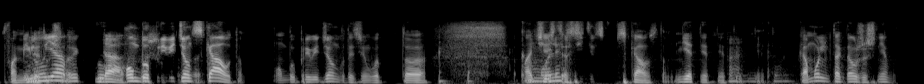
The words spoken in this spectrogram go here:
фамилию ну, этого я... человека. Да, он был приведен скаутом. Он был приведен вот этим вот э, Манчестер Сити скаутом. Нет, нет, нет, а, нет. нет. Камолем тогда уже ж не был.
